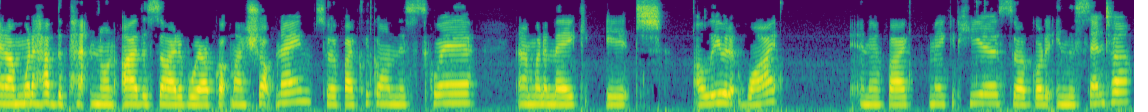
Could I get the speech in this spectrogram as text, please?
and I'm going to have the pattern on either side of where I've got my shop name. So if I click on this square and I'm going to make it, I'll leave it at white. And if I make it here so I've got it in the center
